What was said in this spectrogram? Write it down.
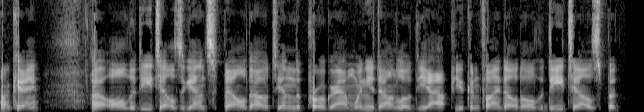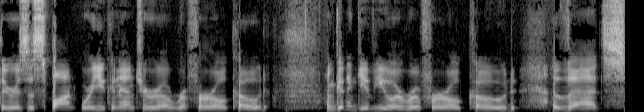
Okay? Uh, all the details again spelled out in the program. When you download the app, you can find out all the details, but there is a spot where you can enter a referral code. I'm going to give you a referral code that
